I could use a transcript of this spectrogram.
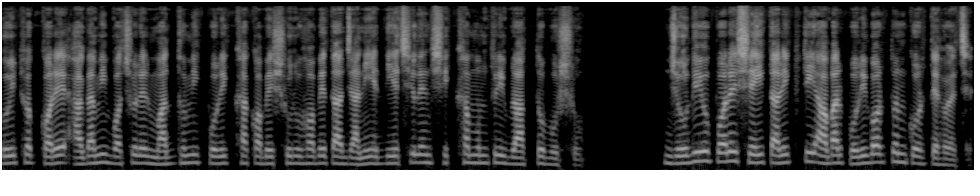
বৈঠক করে আগামী বছরের মাধ্যমিক পরীক্ষা কবে শুরু হবে তা জানিয়ে দিয়েছিলেন শিক্ষামন্ত্রী ব্রাত্য বসু। যদিও পরে সেই তারিখটি আবার পরিবর্তন করতে হয়েছে।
